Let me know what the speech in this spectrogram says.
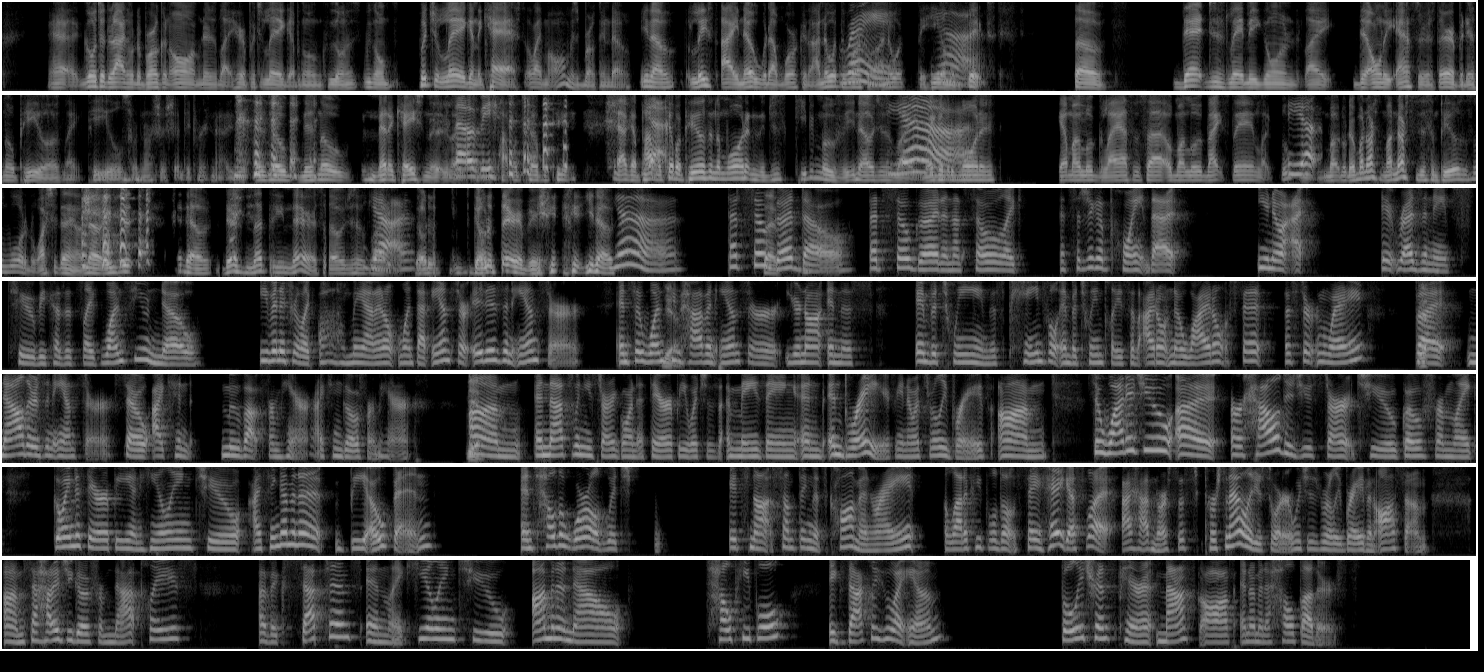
uh, go to the doctor with a broken arm. There's like, here, put your leg up. We're gonna we're gonna, we're gonna put your leg in the cast. I'm like, my arm is broken though. You know, at least I know what I'm working on. I know what to right. work on. I know what to heal yeah. and fix. So that just led me going like the only answer is therapy. There's no pill. I was like, pills for narcissistic personality. There's no, there's no medication. Like, that would be pop a couple of pills. Yeah, I can pop yeah. a couple of pills in the morning and just keep it moving. You know, just yeah. like wake up in the morning, got my little glass beside of my little nightstand, like yeah, my, my, my narcissism pills and some water to wash it down. No, just, you know, there's nothing there. So just yeah. like go to go to therapy. you know. Yeah. That's so, so good though. That's so good. And that's so like that's such a good point that, you know, I it resonates too because it's like once you know, even if you're like, oh man, I don't want that answer, it is an answer. And so once yeah. you have an answer, you're not in this in between, this painful in between place of I don't know why I don't fit a certain way, but now there's an answer. So I can move up from here. I can go from here. Yes. Um, and that's when you started going to therapy, which is amazing and and brave. You know, it's really brave. Um, so why did you uh or how did you start to go from like going to therapy and healing to I think I'm gonna be open and tell the world, which it's not something that's common, right? A lot of people don't say, hey, guess what? I have narcissistic personality disorder, which is really brave and awesome. Um, so how did you go from that place of acceptance and like healing to I'm going to now tell people exactly who I am, fully transparent, mask off, and I'm going to help others.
